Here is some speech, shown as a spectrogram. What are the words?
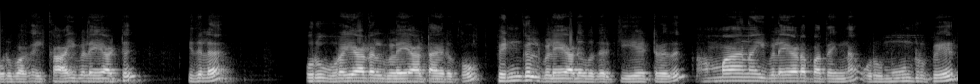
ஒரு வகை காய் விளையாட்டு. இதில் ஒரு உரையாடல் விளையாட்டாக இருக்கும். பெண்கள் விளையாடுவதற்கு ஏற்றது. அம்மானை விளையாட பார்த்தீங்கன்னா ஒரு மூன்று பேர்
